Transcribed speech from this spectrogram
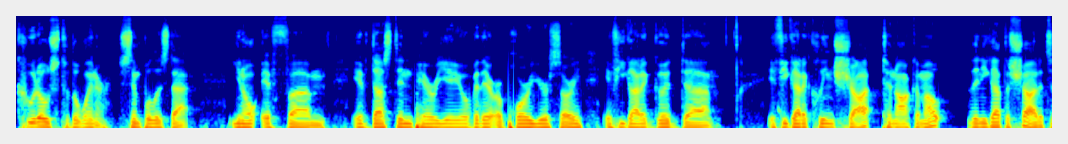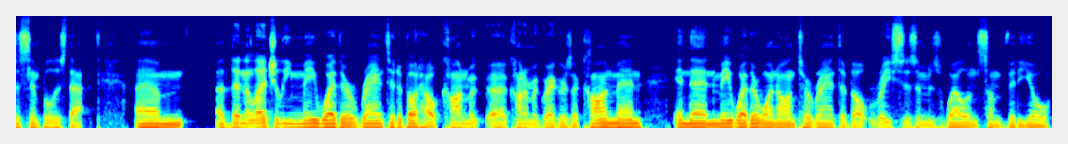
Kudos to the winner. Simple as that. You know, if um, if Dustin Perrier over there or Poirier, sorry, if he got a good, uh, if he got a clean shot to knock him out, then he got the shot. It's as simple as that. Um, uh, then allegedly Mayweather ranted about how Con, uh, Conor McGregor is a con man, and then Mayweather went on to rant about racism as well in some video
